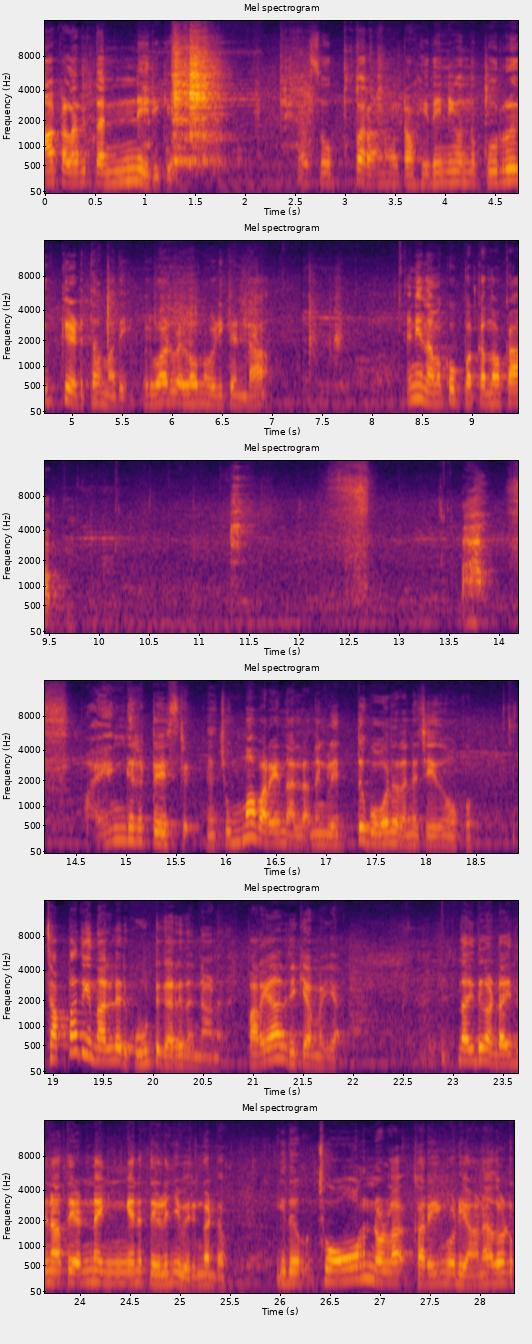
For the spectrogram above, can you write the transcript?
ആ കളറിൽ തന്നെ ഇരിക്കും. സൂപ്പറാണ് കേട്ടോ. ഇതിനി ഒന്ന് കുറുക്കി എടുത്താൽ മതി. ഒരുപാട് വെള്ളമൊന്നും ഒഴിക്കണ്ട. ഇനി നമുക്ക് ഉപ്പൊക്കെ നോക്കാം. ഭയങ്കര ടേസ്റ്റ് ഞാൻ ചുമ്മാ പറയുന്നതല്ല നിങ്ങൾ ഇതുപോലെ തന്നെ ചെയ്ത് നോക്കൂ. ചപ്പാത്തി നല്ലൊരു കൂട്ടുകറി തന്നെയാണ്. പറയാതിരിക്കാൻ വയ്യ. ഇത് കണ്ടോ? ഇതിനകത്ത് എണ്ണ ഇങ്ങനെ തെളിഞ്ഞു വരും കണ്ടോ? ഇത് ചോറിനുള്ള കറിയും കൂടിയാണ്. അതുകൊണ്ട്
